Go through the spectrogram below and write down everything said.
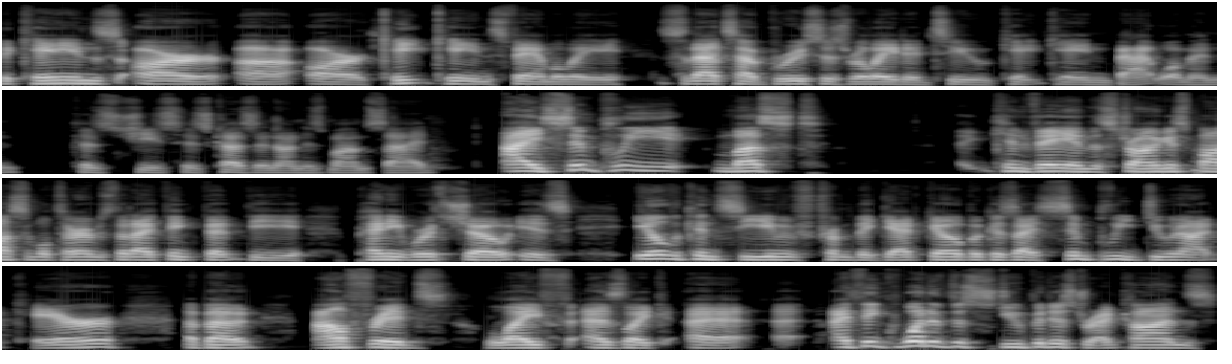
The Kanes are uh, are Kate Kane's family, so that's how Bruce is related to Kate Kane, Batwoman, because she's his cousin on his mom's side. I simply must convey in the strongest possible terms that I think that the Pennyworth show is ill conceived from the get go because I simply do not care about Alfred's life as like a, I think one of the stupidest retcons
